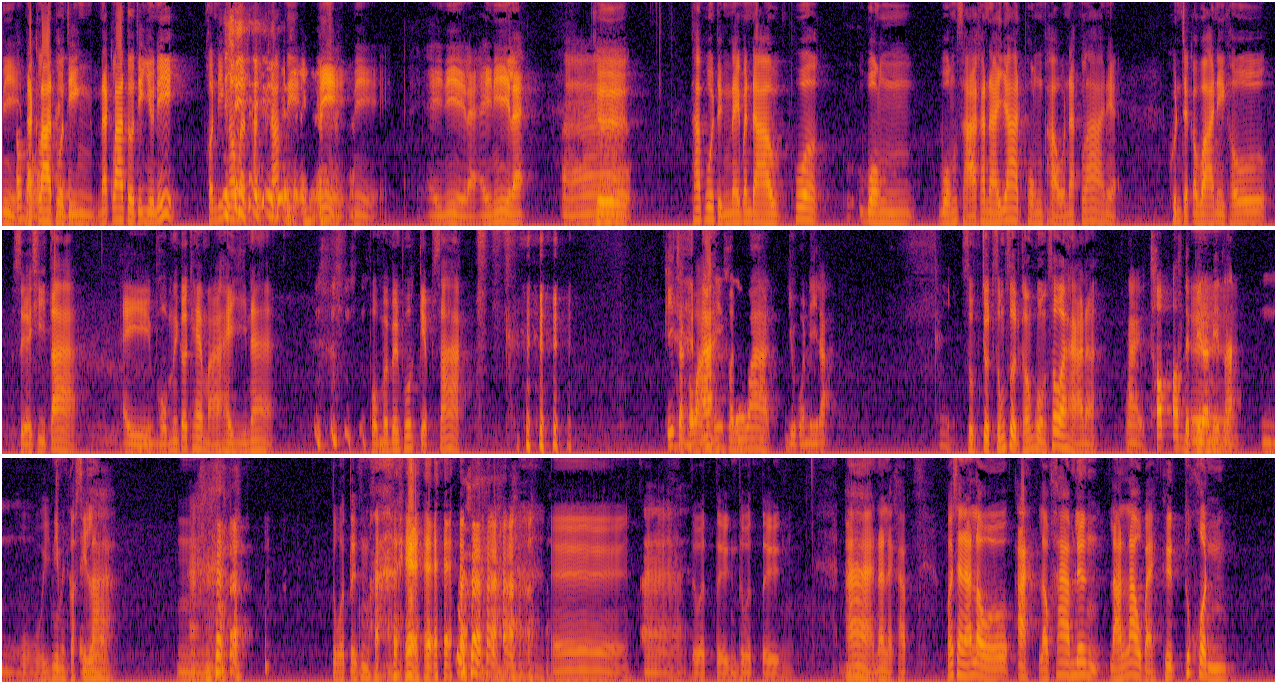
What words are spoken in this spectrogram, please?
นี่ต้องบอกนักล่าว่าตัวจริง นักล่าตัวจริงอยู่นี่คนที่เข้ามาทักครับนี่ นี่นี่ไอ้นี่แหละ ไอ้นี่แหละอ่าคือ ถ้าพูดถึงในบรรดาพวกวงวงสาคณาญาติพงเผ่านักล่าเนี่ย คุณจักรวาลนี่เขาเสือชีต้าไอผมนี่ก็แค่หมาไฮยีน่า ผมมันเป็นพวกเก็บซาก พี่จักรวาลอะนี่เขาเรียกว่าอยู่บนนี้ละสุดจุดสูงสุดของห่วงโซ่อาหารนะใช่ top of the เออ pyramid ละอืมโอ้ยนี่มันก็ซิล่าอืมอะ ตัวตึงมาแล้วเอออ่าตัวตึงตัวตึง อ่านั่นแหละครับ เพราะฉะนั้นเราอะเราข้ามเรื่องร้านเหล้าไป คือทุกคน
